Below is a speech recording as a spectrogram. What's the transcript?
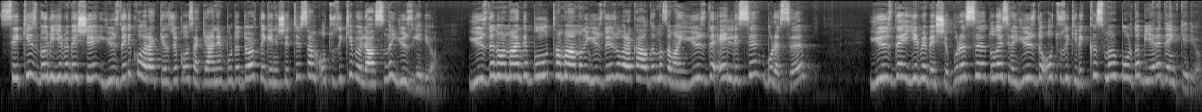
8 bölü 25'i yüzdelik olarak yazacak olsak yani burada 4 ile genişletirsem 32 bölü aslında 100 geliyor. Yüzde normalde bu tamamını yüzde yüz olarak aldığımız zaman yüzde ellisi burası. Yüzde yirmi beşi burası. Dolayısıyla yüzde otuz ikilik kısmı burada bir yere denk geliyor.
